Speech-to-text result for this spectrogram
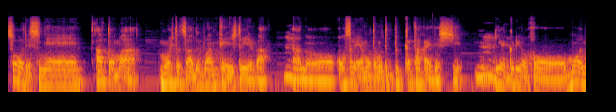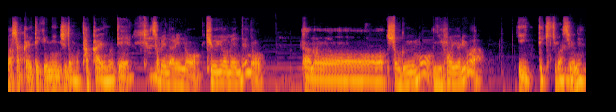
そうですね。あとまあもう一つアドバンテージといえば、うん。あのオーストラリアはもともと物価高いですしうん。理学療法もまあ社会的認知度も高いのでそれなりの給与面での、あのー処遇も日本よりはいいって聞きますよね。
